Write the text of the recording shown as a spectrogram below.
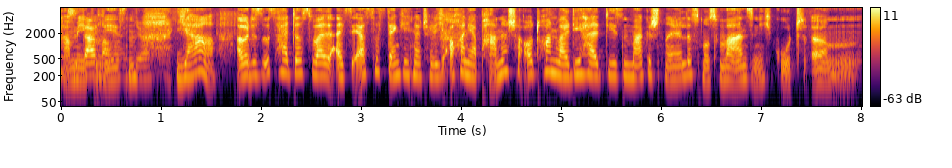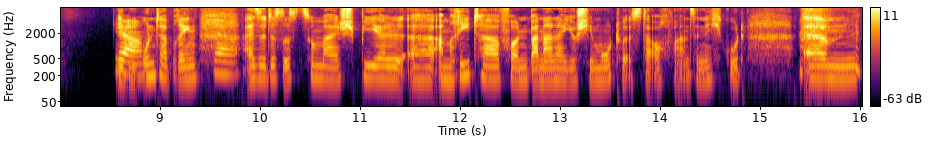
Na, bitte, mal gelesen. hier. Ja, aber das ist halt das, weil als erstes denke ich natürlich auch an japanische Autoren, weil die halt diesen magischen Realismus wahnsinnig gut ähm, eben Ja. unterbringen. Ja. Also das ist zum Beispiel äh, Amrita von Banana Yoshimoto ist da auch wahnsinnig gut. Ähm,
